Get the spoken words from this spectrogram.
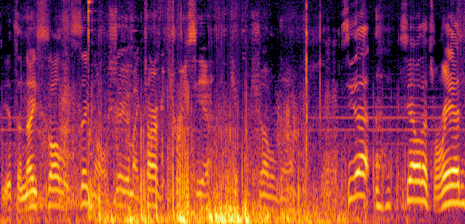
See, it's a nice solid signal. I'll show you my target trace here. Kick my shovel down. See that? See how that's red?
